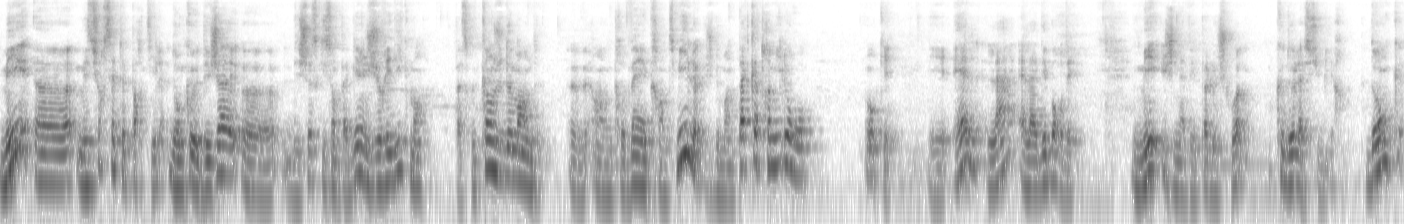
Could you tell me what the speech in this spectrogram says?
Mais, euh, mais sur cette partie-là, donc euh, déjà, euh, des choses qui sont pas bien juridiquement, parce que quand je demande entre 20 et 30 000, je demande pas 4 000 euros. Ok. Et elle, là, elle a débordé. Mais je n'avais pas le choix que de la subir. Donc,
